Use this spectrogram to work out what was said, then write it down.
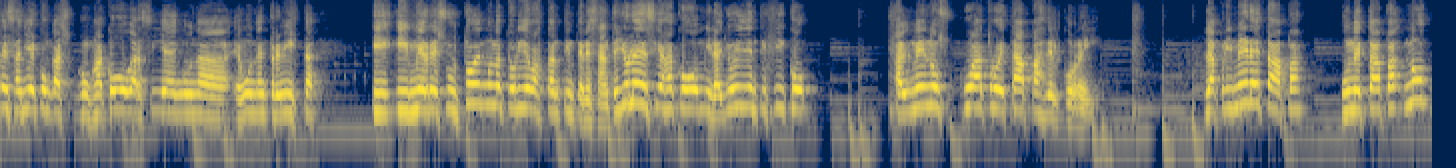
ensayé con, con Jacobo García en una, en una entrevista y, me resultó en una teoría bastante interesante. Yo le decía a Jacobo, mira, yo identifico al menos cuatro etapas del correo. La primera etapa una etapa. No,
